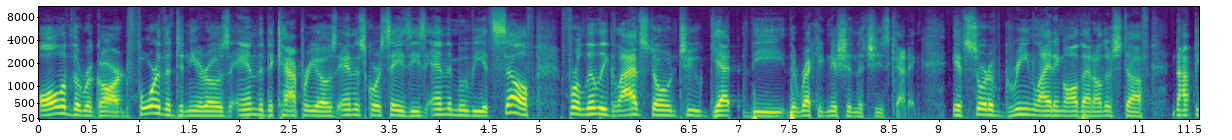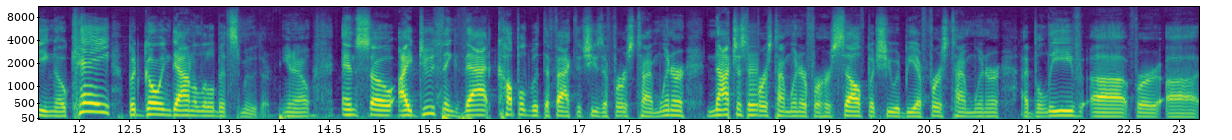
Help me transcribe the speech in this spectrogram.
all of the regard for the De Niro's and the DiCaprios and the Scorsese's and the movie itself for Lily Gladstone to get the the recognition that she's getting. It's sort of green lighting all that other stuff not being okay, but going down a little bit smoother, you know. And so I do think that coupled with the fact that she's a first time winner, not just a first time winner for herself, but she would be a first time winner, I believe, uh, for. Uh,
